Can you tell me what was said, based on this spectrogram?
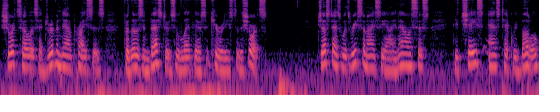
short sellers had driven down prices for those investors who lent their securities to the shorts. Just as with recent ICI analysis, the Chase Astec rebuttal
